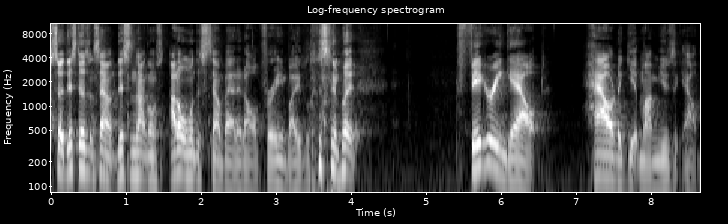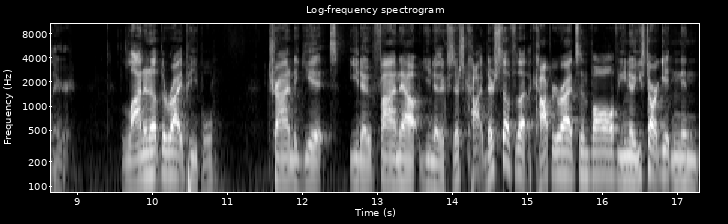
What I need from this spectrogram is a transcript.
So this doesn't sound. This is not going. to I don't want this to sound bad at all for anybody who's listening, but figuring out how to get my music out there, lining up the right people, trying to get you know find out you know because there's co- there's stuff like the copyrights involved. You know, you start getting in.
